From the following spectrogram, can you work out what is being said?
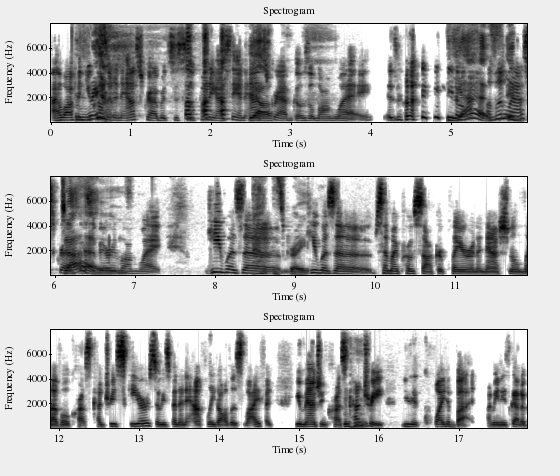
How often you call it an ass grab, which is so funny. I say an yeah. ass grab goes a long way. Is you know, yes, a little ass grab does. goes a very long way he was a he was a semi-pro soccer player and a national level cross country skier. So he's been an athlete all his life. And you imagine cross country, mm-hmm. you get quite a butt. I mean, he's got a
